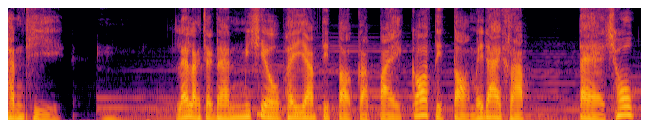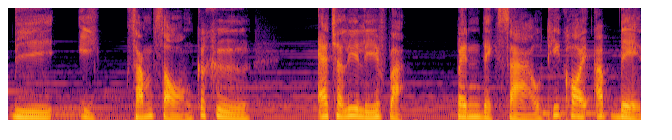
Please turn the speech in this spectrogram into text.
ทันที และหลังจากนั้นมิเชลพยายามติดต่อกลับไปก็ติดต่อไม่ได้ครับ แต่โชคดีอีกซ้ำสองก็คือแอชลีย์ลีฟอะเป็นเด็กสาวที่คอยอัปเดต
